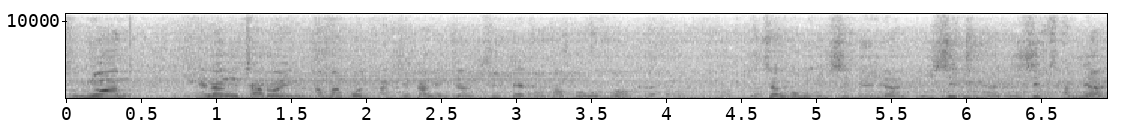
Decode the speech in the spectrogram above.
중요한 해당 자료인 남한군 악취 관리 지역 실태 조사 보고서 2021년, 22년, 23년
